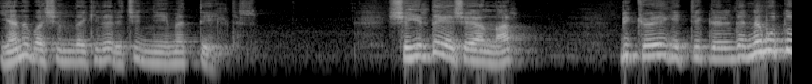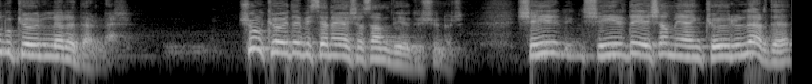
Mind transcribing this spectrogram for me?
yanı başındakiler için nimet değildir. Şehirde yaşayanlar bir köye gittiklerinde ne mutlu bu köylülere derler. Şu köyde bir sene yaşasam diye düşünür. Şehir, şehirde yaşamayan köylüler de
